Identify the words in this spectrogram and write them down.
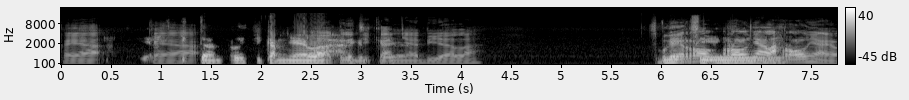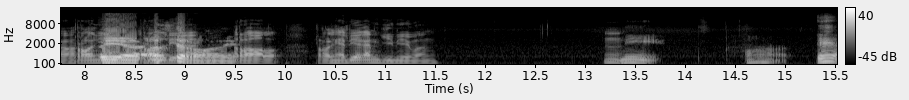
Kayak kayak dan kelicikannya lah lah gitu ya. kelicikannya dia lah sebagai role si- role-nya lah role-nya ya role-nya Iya, role dia role. role role-nya dia kan gini emang hmm. Ini oh eh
